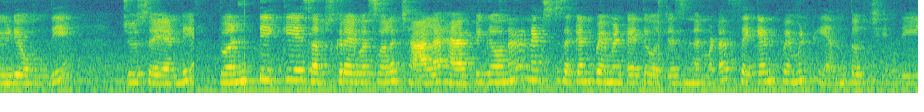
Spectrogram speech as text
వీడియో ఉంది. చూసేయండి. ట్వంటీ కే సబ్స్క్రైబర్స్ వల్ల చాలా హ్యాపీగా ఉన్నాను. నెక్స్ట్ సెకండ్ పేమెంట్ అయితే వచ్చేసింది అనమాట సెకండ్ పేమెంట్ ఎంత వచ్చింది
